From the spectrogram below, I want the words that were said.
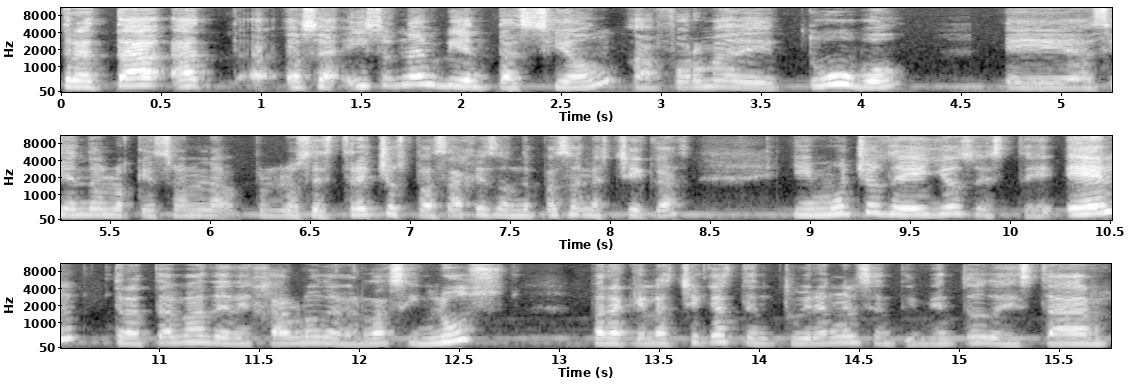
trata, o sea, hizo una ambientación a forma de tubo, eh, haciendo lo que son los estrechos pasajes donde pasan las chicas, y muchos de ellos, este, él trataba de dejarlo de verdad sin luz, para que las chicas tuvieran el sentimiento de estar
